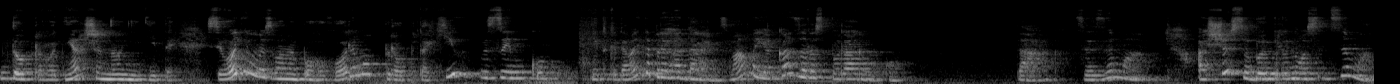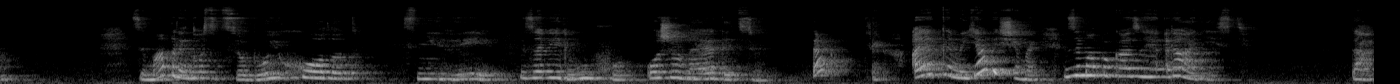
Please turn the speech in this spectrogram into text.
Доброго дня, шановні діти! Сьогодні ми з вами поговоримо про птахів взимку. Дітки, давайте пригадаємо з вами, яка зараз пора року. Так, це зима. А що з собою приносить зима? Зима приносить з собою холод, сніги, завірюху, ожеледицю. Так? А якими явищами зима показує радість? Так,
